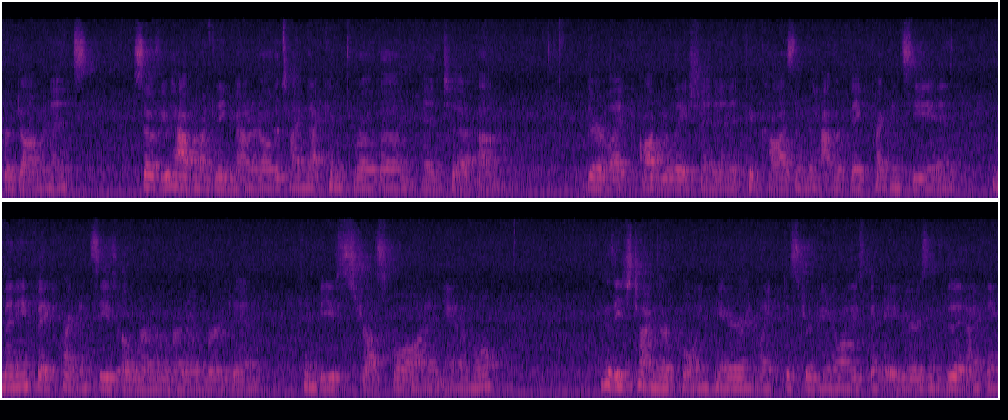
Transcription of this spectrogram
for dominance. So if you have one being mounted all the time, that can throw them into um, their like ovulation, and it could cause them to have a fake pregnancy. And many fake pregnancies over and over and over again can be stressful on an animal because each time they're pulling hair and like distributing all these behaviors, and then I think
